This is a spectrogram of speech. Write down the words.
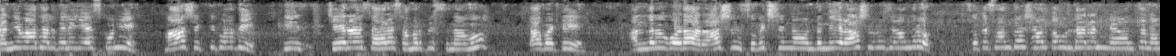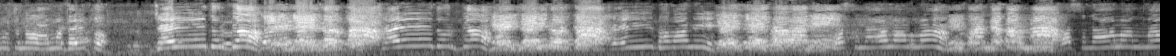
ధన్యవాదాలు తెలియజేసుకుని మా శక్తి కొలది ఈ చీర సార సమర్పిస్తున్నాము. కాబట్టి అందరూ కూడా రాష్ట్రం సుభిక్షంగా ఉంటుంది. రాష్ట్ర ప్రజలందరూ సుఖ సంతోషాలతో ఉంటారని మేమంతా నమ్ముతున్నాం. అమ్మ దయతో. జై దుర్గా! జై దుర్గా! జై దుర్గా! జై వస్తున్నామమ్మా వస్తున్నామమ్మా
